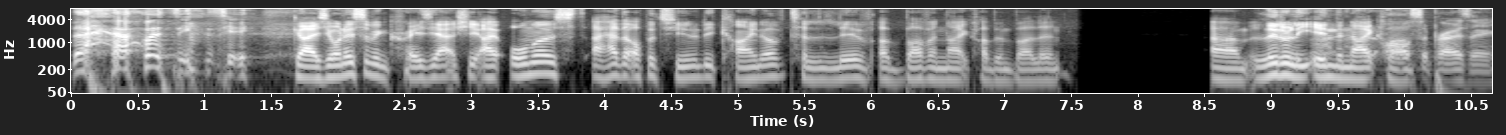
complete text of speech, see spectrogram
That was easy. Guys, you want to know something crazy? Actually, I almost I had the opportunity, kind of, to live above a nightclub in Berlin. Um, literally in the All nightclub, surprising.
